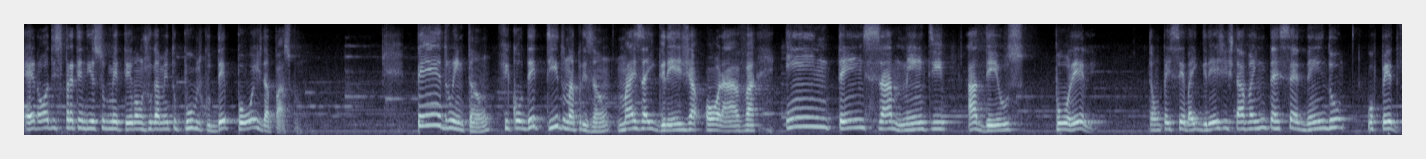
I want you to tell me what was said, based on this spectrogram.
Herodes pretendia submetê-lo a um julgamento público depois da Páscoa. Pedro, então, ficou detido na prisão, mas a igreja orava intensamente a Deus por ele. Então perceba, a igreja estava intercedendo por Pedro.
